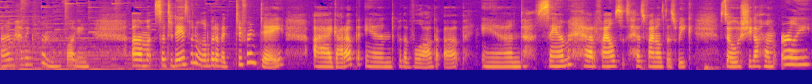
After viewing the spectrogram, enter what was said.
I'm having fun vlogging. Um, so today's been a little bit of a different day. I got up and put the vlog up and Sam had finals has finals this week. So she got home early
